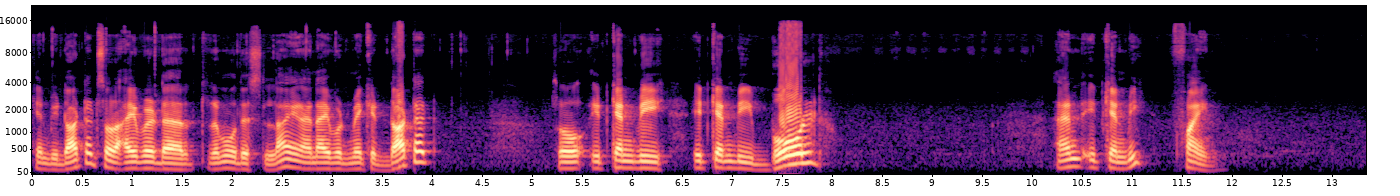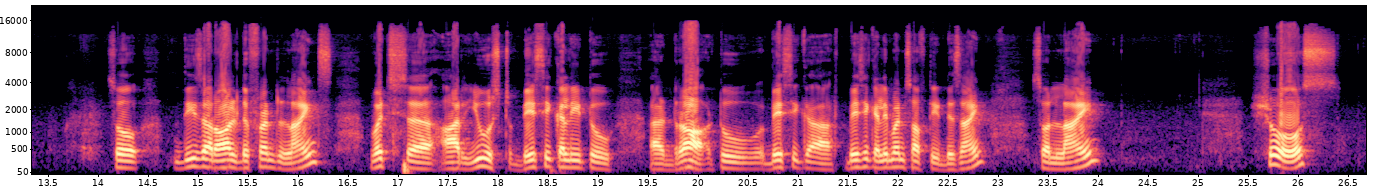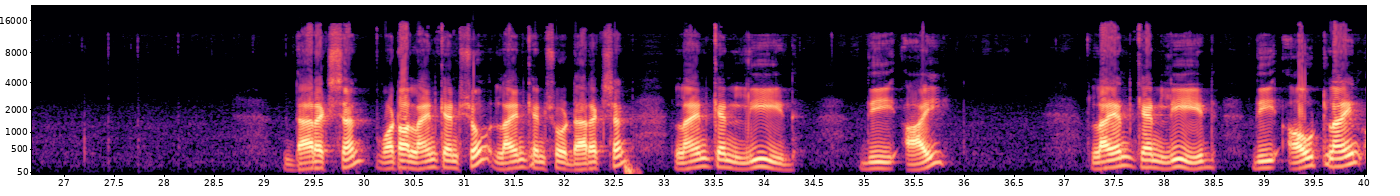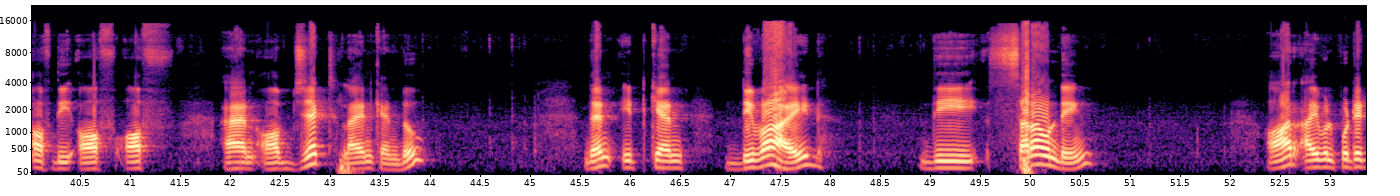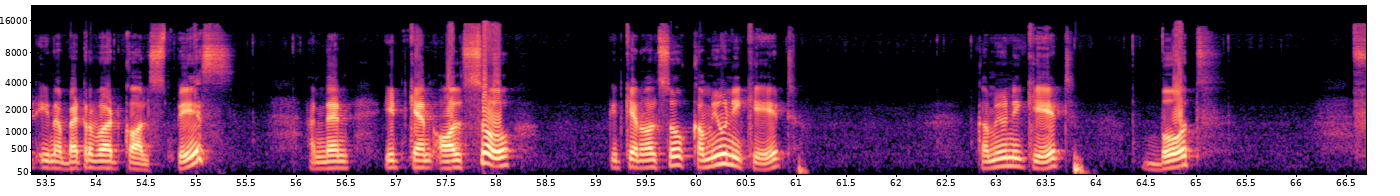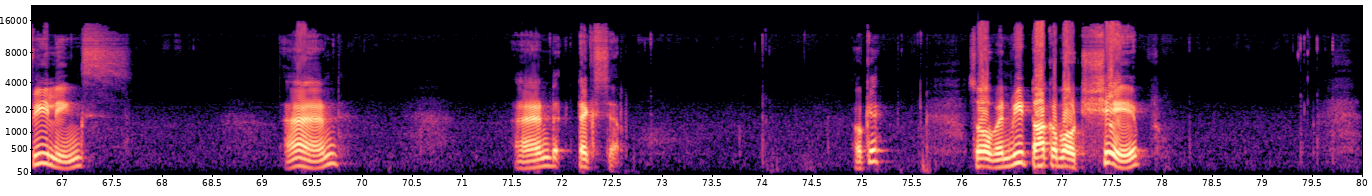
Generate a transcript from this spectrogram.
can be dotted. So, I would uh, remove this line and I would make it dotted. So, it can be it can be bold and it can be fine. So, these are all different lines which uh, are used basically to uh, draw to basic uh, basic elements of the design. So, line shows direction what all line can show line can show direction line can lead the eye line can lead the outline of the of of an object line can do. Then it can divide the surrounding or I will put it in a better word called space. And then it can also it can also communicate communicate both feelings and and texture. Okay? So when we talk about shape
